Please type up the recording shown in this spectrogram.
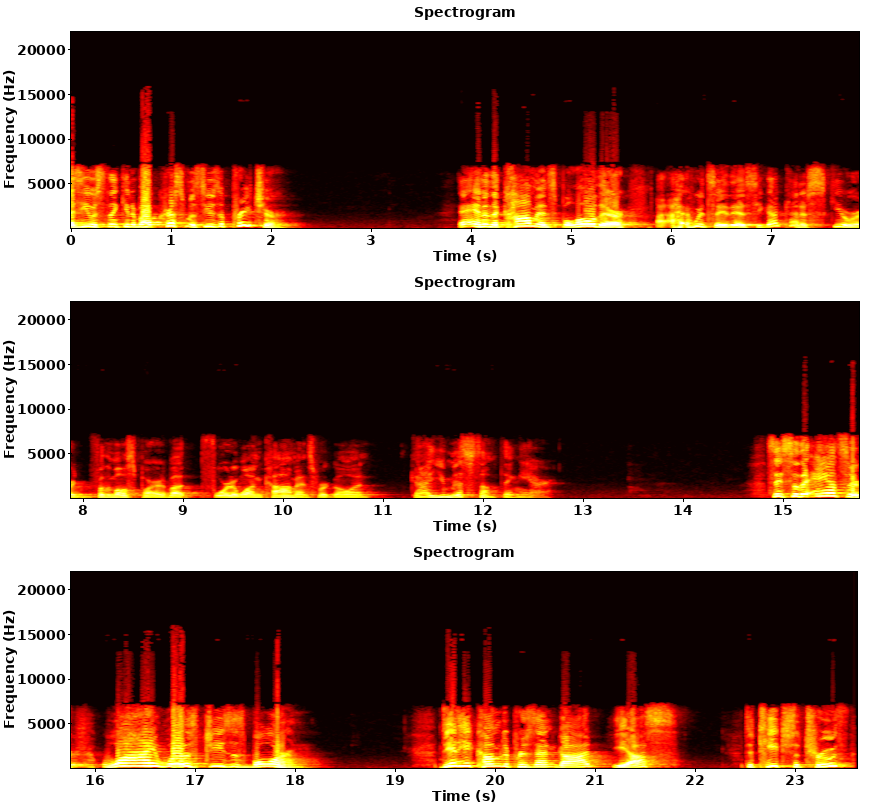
as he was thinking about Christmas. He was a preacher. And in the comments below there, I would say this he got kind of skewered for the most part. About four to one comments were going, Guy, you missed something here. See, so the answer, why was Jesus born? Did he come to present God? Yes. To teach the truth?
